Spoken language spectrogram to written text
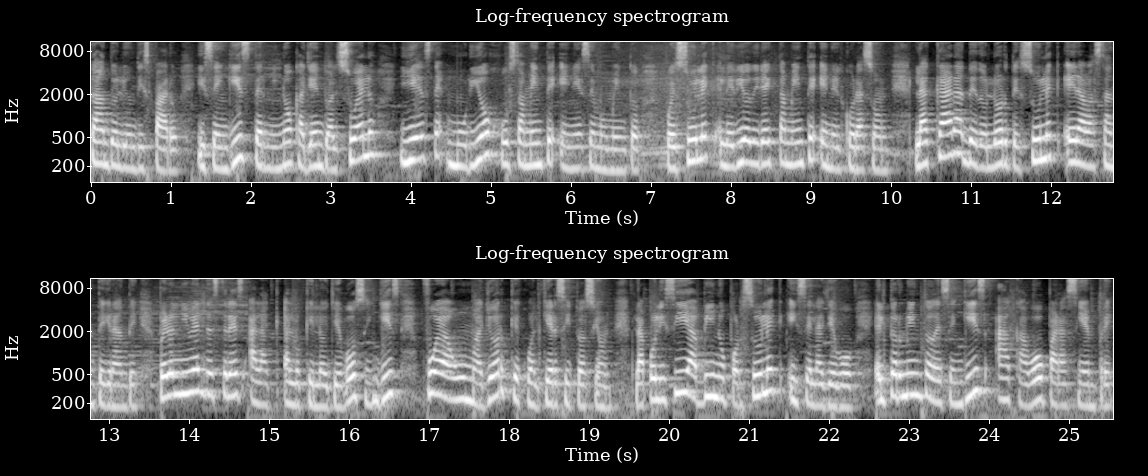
dándole un disparo y Senguis terminó cayendo al suelo y este murió justamente en ese momento, pues Zulek le dio directamente en el corazón. La cara de dolor de Zulek era bastante grande, pero el nivel de estrés a, lo que lo llevó Sengiz fue aún mayor que cualquier situación. La policía vino por Zulek y se la llevó. El tormento de Sengiz acabó para siempre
